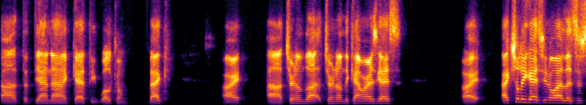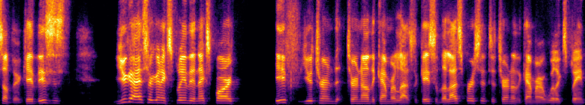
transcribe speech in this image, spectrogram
uh, Tatiana, Kathy, welcome back. All right. Uh, turn on the turn on the cameras, guys. All right. Actually, guys, you know what? Let's do something. Okay. This is you guys are gonna explain the next part if you turn the, turn on the camera last. Okay. So the last person to turn on the camera will explain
